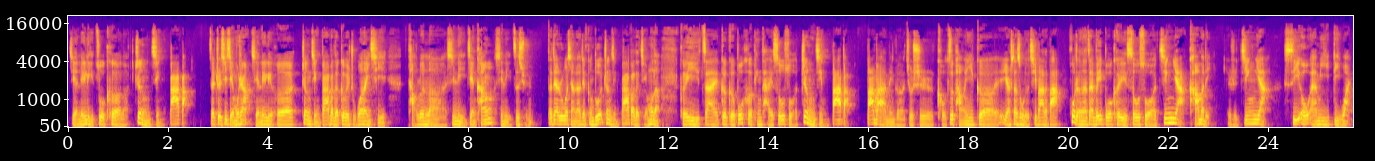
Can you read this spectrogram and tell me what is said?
简里里做客了正经爸爸。在这期节目上，简里里和正经爸爸的各位主播呢一起讨论了心理健康、心理咨询。大家如果想了解更多正经爸爸的节目呢，可以在各个播客平台搜索“正经爸爸”。八八那个就是口字旁一个一二三四五六七八的八，或者呢，在微博可以搜索“惊讶 comedy”，就是惊讶 c o m e d y。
